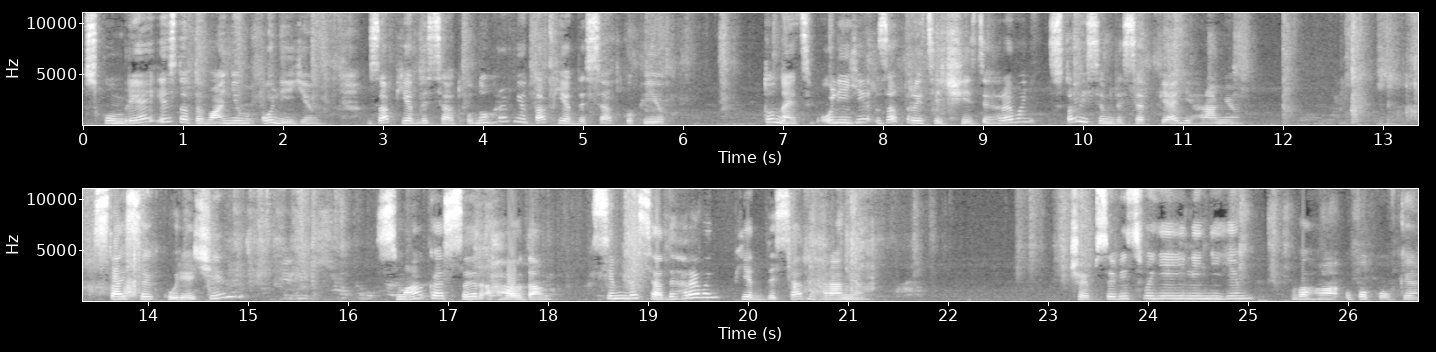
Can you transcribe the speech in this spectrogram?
Скумбрія із додаванням олії за 51 гривню та 50 копійок. Тунець в олії за 36 гривень 185 грамів. Слайси курячі, смак сир гауда 70 гривень 50 грамів. Чипси від своєї лінії. Вага упаковки,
